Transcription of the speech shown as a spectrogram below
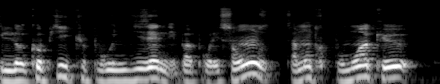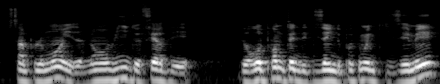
qu'ils l'ont copié que pour une dizaine et pas pour les 111, ça montre pour moi que simplement ils avaient envie de faire des de reprendre peut-être des designs de Pokémon qu'ils aimaient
